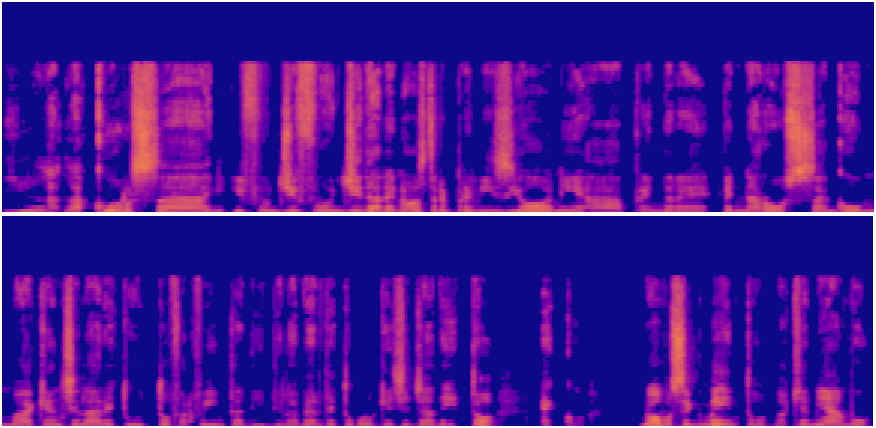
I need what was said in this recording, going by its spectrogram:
il, la corsa, il fuggi fuggi dalle nostre previsioni a prendere penna rossa, gomma, cancellare tutto, far finta di, di aver detto quello che ci è già detto, ecco, nuovo segmento, la chiamiamo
